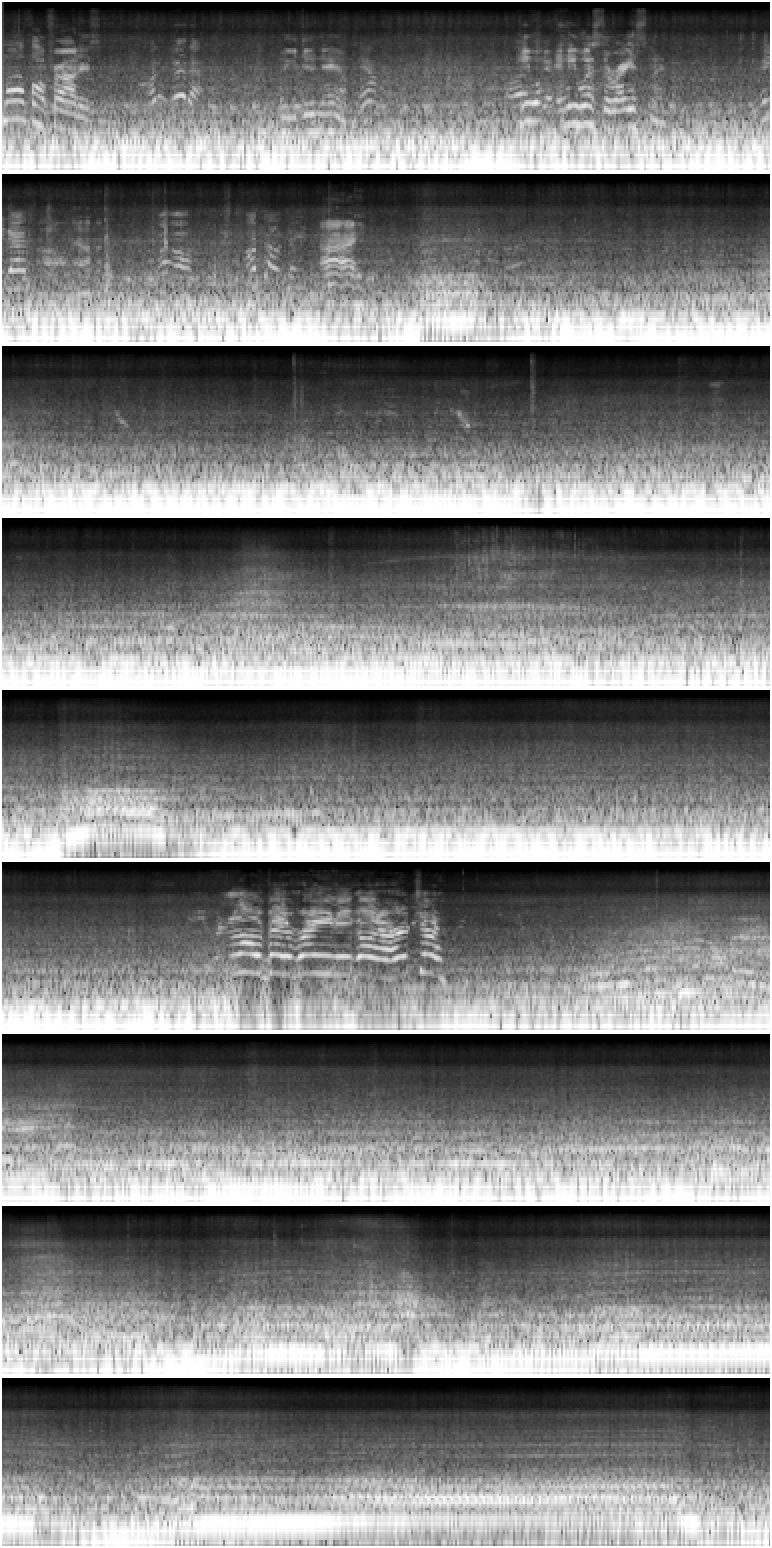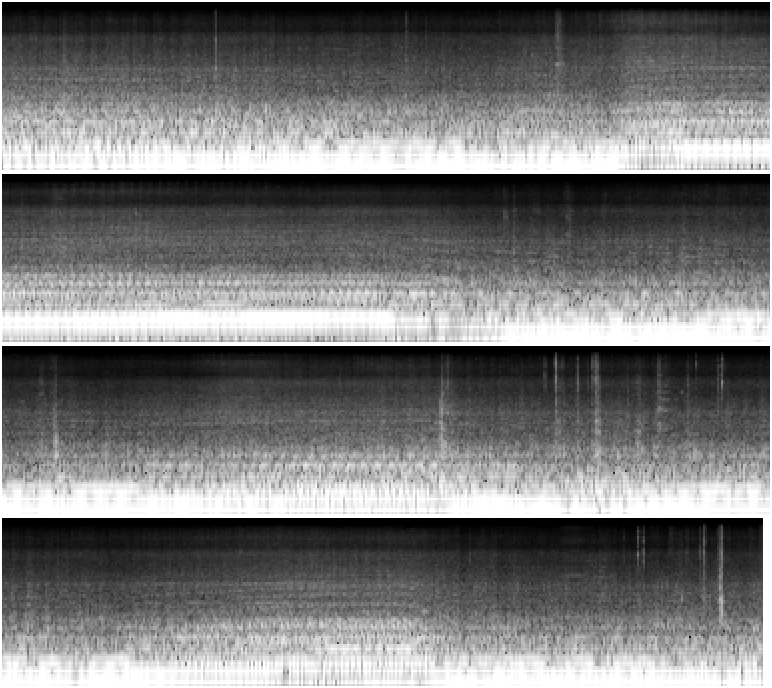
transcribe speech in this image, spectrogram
I'm off on Fridays. I don't do that. Well, you do now. Yeah. Oh, He shit. he was the raceman. he does? Oh no. Uh-oh. I thought he... All right. Rain ain't gonna hurt you.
